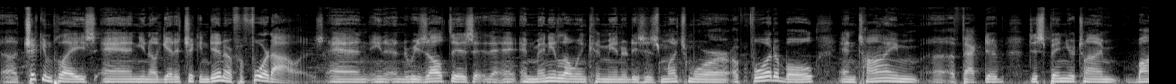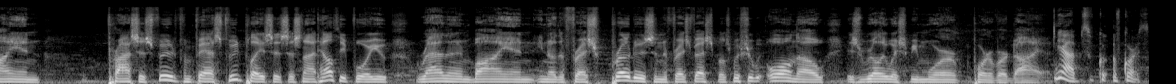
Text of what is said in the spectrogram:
uh, chicken place and you know get a chicken dinner for four dollars, and you know, and the result is in many low income communities is much more affordable and time uh, effective to spend your time buying processed food from fast food places that's not healthy for you rather than buying you know the fresh produce and the fresh vegetables which we all know is really what should be more part of our diet. Yeah of course.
